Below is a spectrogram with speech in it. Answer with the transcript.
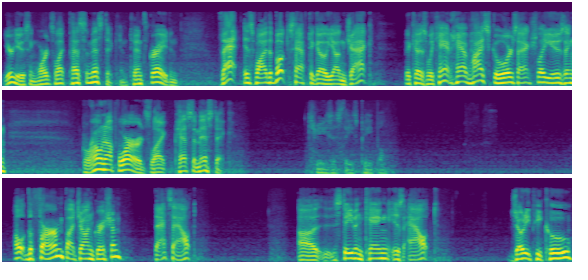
you're using words like pessimistic in 10th grade. And that is why the books have to go, young Jack because we can't have high schoolers actually using grown up words like pessimistic. Jesus, these people. Oh, The Firm by John Grisham. That's out. Uh, Stephen King is out. Jodi Picoult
